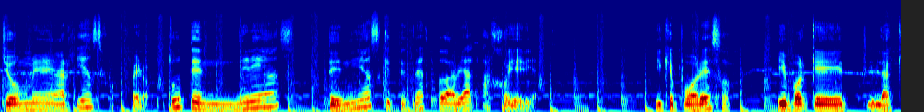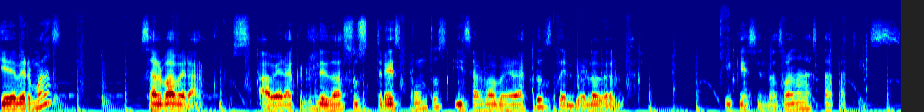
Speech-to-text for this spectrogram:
yo me arriesgo, pero tú tendrías, tenías que tener todavía la joyería. Y que por eso, y porque la quiere ver más, salva a Veracruz. A Veracruz le da sus tres puntos y salva a Veracruz del duelo de doblaje. Y que se nos van a las tapatías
